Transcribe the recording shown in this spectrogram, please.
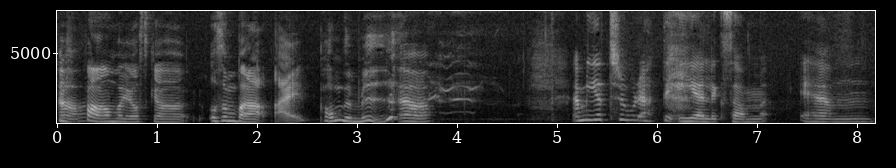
Fy Ja. fan vad jag ska... Och sen bara, nej, pandemi. Ja. ja men jag tror att det är liksom... ehm,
